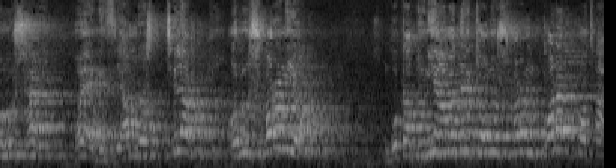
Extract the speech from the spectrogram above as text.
অনুসারী হয়ে গেছি, আমরা ছিলাম অনুসরণীয়। গোটা দুনিয়া আমাদেরকে অনুসরণ করার কথা,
